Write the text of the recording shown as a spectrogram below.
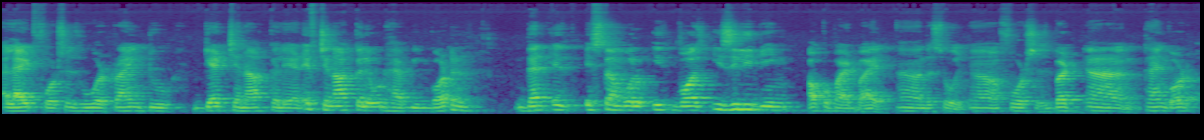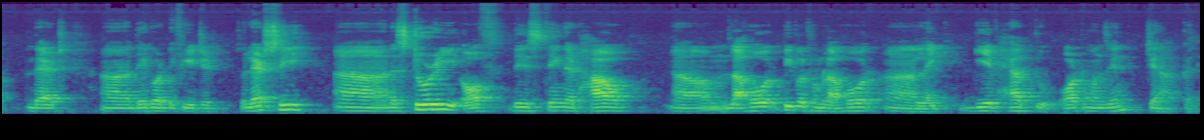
allied forces who were trying to get Çanakkale. And if Çanakkale would have been gotten, then Istanbul it was easily being occupied by uh, the sol- uh, forces. But uh, thank God that uh, they got defeated. So let's see uh, the story of this thing that how um, Lahore people from Lahore uh, like gave help to Ottomans in Çanakkale.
